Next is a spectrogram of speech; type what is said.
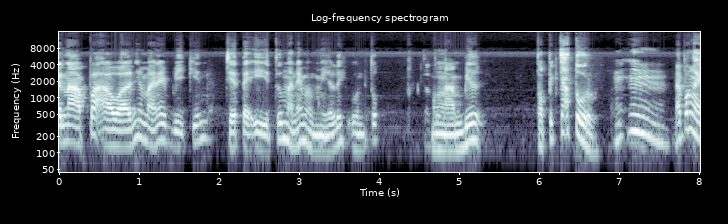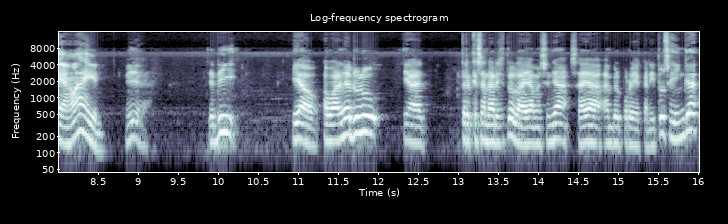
kenapa awalnya mana bikin CTI itu mana memilih untuk mengambil topik catur Mm-mm. kenapa nggak yang lain Iya. Jadi ya awalnya dulu ya terkesan dari situ lah ya maksudnya saya ambil proyekan itu sehingga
